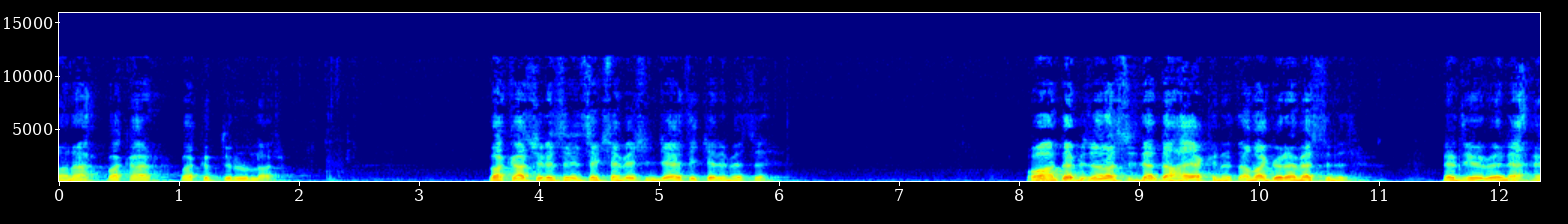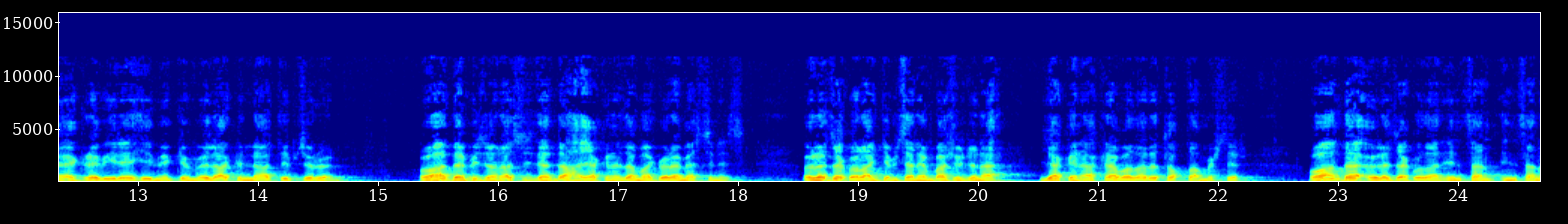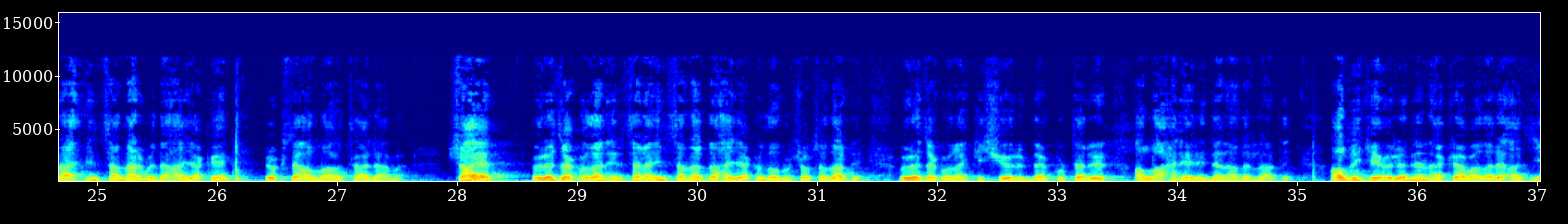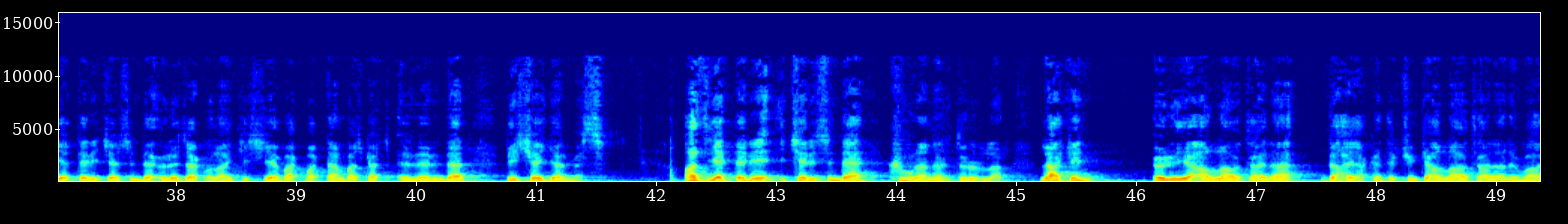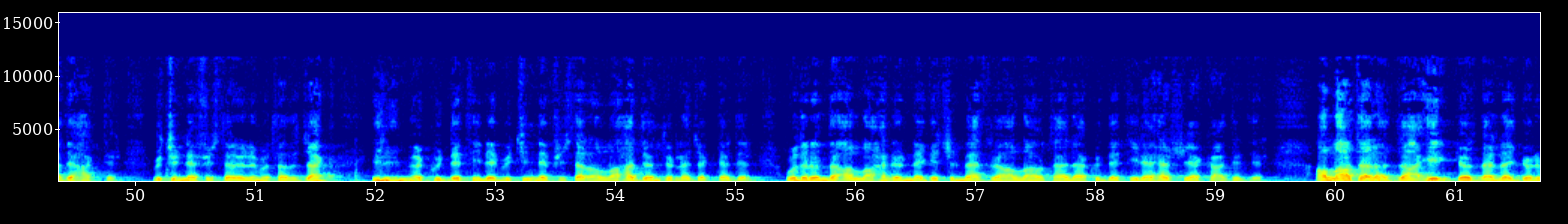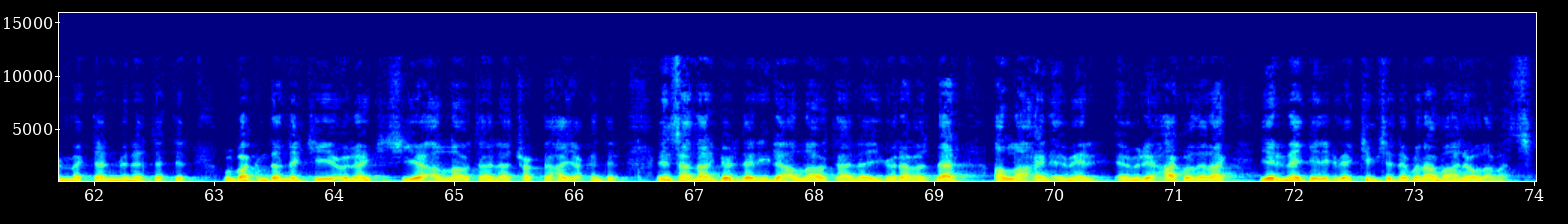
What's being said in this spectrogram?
Ona bakar, bakıp dururlar. Vakka suresinin 85. ayeti kerimesi. O anda biz ona sizden daha yakınız ama göremezsiniz. Ne diyor? Ve ne ekrebi ileyhi minkum velakin la tibsirun. O anda biz ona sizden daha yakınız ama göremezsiniz. Ölecek olan kimsenin başucuna yakın akrabaları toplanmıştır. O anda ölecek olan insan insana insanlar mı daha yakın yoksa Allahu Teala mı? Şayet ölecek olan insana insanlar daha yakın olmuş olsalardı, ölecek olan kişiyi ölümden kurtarır, Allah'ın elinden alırlardı. Halbuki ölenin akrabaları aziyetler içerisinde ölecek olan kişiye bakmaktan başka ellerinden bir şey gelmez. Aziyetleri içerisinde kıvranır dururlar. Lakin ölüye Allahu Teala daha yakındır. Çünkü Allahu Teala'nın vaadi haktır. Bütün nefisler ölümü tadacak. İlim ve kudretiyle bütün nefisler Allah'a döndürüleceklerdir. Bu durumda Allah'ın önüne geçilmez ve Allahu Teala kudretiyle her şeye kadirdir. Allahu Teala zahir gözlerle görünmekten münezzehtir. Bu bakımdandır ki ölen kişiye Allahu Teala çok daha yakındır. İnsanlar gözleriyle Allahu Teala'yı göremezler. Allah'ın emir emri hak olarak yerine gelir ve kimse de buna mani olamaz.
